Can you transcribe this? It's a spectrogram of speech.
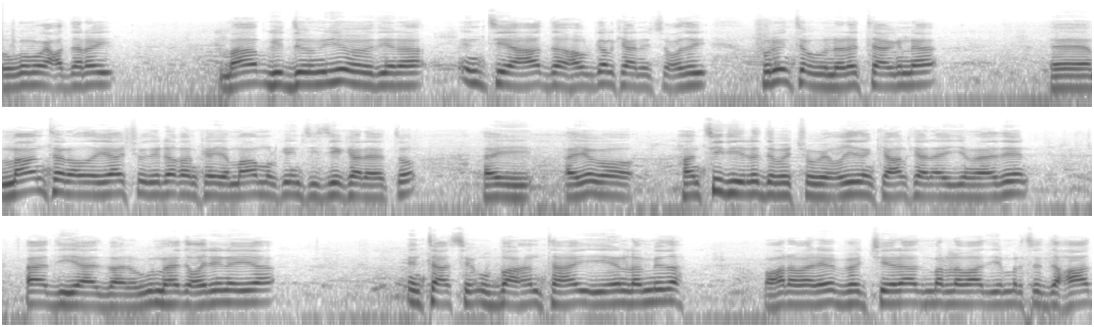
lagu magac daray. Guddoomiyahoodiina intii hadda howlgalkaani socday furinta uu nala taagnaa maantana odayaashoodii dhaqanka iyo maamulka intiisii kaleeto ay ayagoo hantidii la daba joogay ciidanka halkan ay yimaadeen aad iyo aad baan ugu mahad celinayaa intaasay u baahan tahay iyo in la mida waxaan rabaa reer bajeelaad mar labaad iyo mar saddexaad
